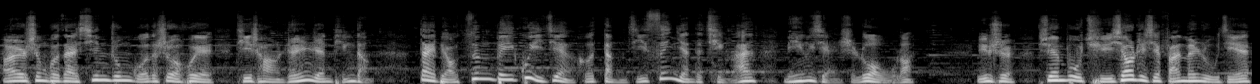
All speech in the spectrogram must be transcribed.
而生活在新中国的社会，提倡人人平等，代表尊卑贵贱和等级森严的请安，明显是落伍了。于是宣布取消这些繁文缛节，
